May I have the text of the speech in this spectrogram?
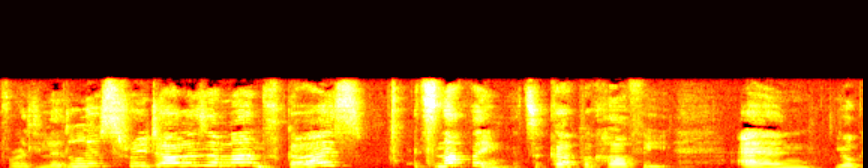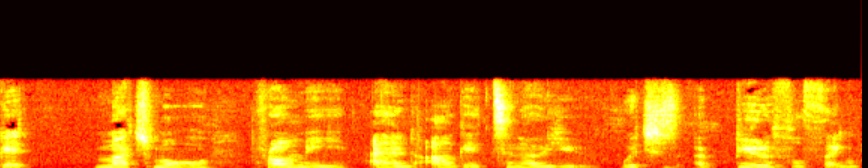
for as little as $3 a month, guys. It's nothing. It's a cup of coffee. And you'll get much more from me and I'll get to know you, which is a beautiful thing.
